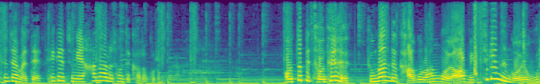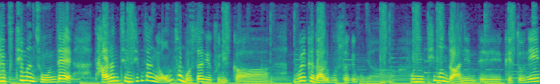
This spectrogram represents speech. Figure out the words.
팀장님한테 세 개 중에 하나를 선택하라 그런 거예요. 어차피 저는 그만둘 각오로 한 거예요. 아, 미치겠는 거예요. 우리 팀은 좋은데 다른 팀 팀장님 엄청 못 살게 구니까 왜 이렇게 나를 못 살게 구냐. 본인 팀원도 아닌데 그랬더니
